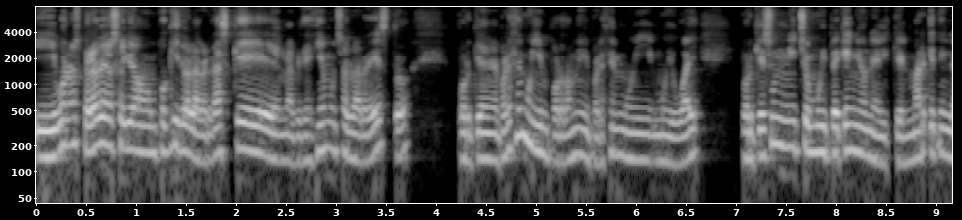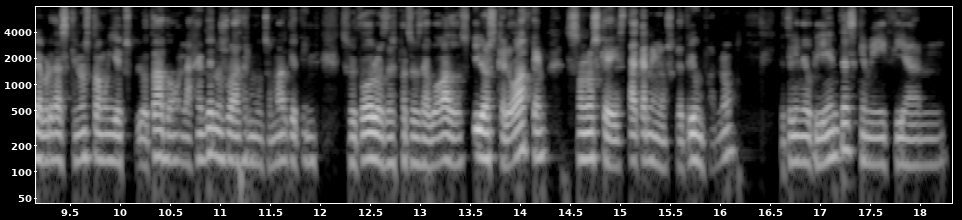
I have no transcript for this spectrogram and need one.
Y bueno, espero haberos oído un poquito. La verdad es que me apetecía mucho hablar de esto porque me parece muy importante y me parece muy, muy guay porque es un nicho muy pequeño en el que el marketing la verdad es que no está muy explotado, la gente no suele hacer mucho marketing, sobre todo los despachos de abogados, y los que lo hacen son los que destacan y los que triunfan, ¿no? He tenido clientes que me decían,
